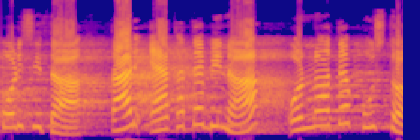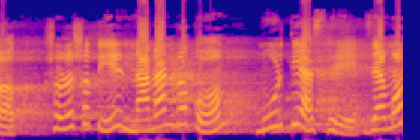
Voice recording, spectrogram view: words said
পরিচিতা। তার এক হাতে বিনা অন্য হাতে পুস্তক। সরস্বতীর নানান রকম মূর্তি আছে, যেমন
